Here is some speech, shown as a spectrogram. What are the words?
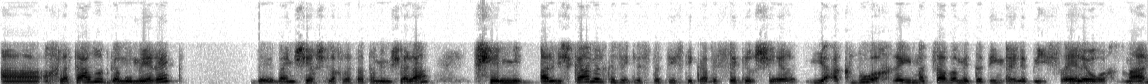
ההחלטה הזאת גם אומרת, בהמשך של החלטת הממשלה, שהלשכה המרכזית לסטטיסטיקה וסקר שר יעקבו אחרי מצב המדדים האלה בישראל לאורך זמן,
